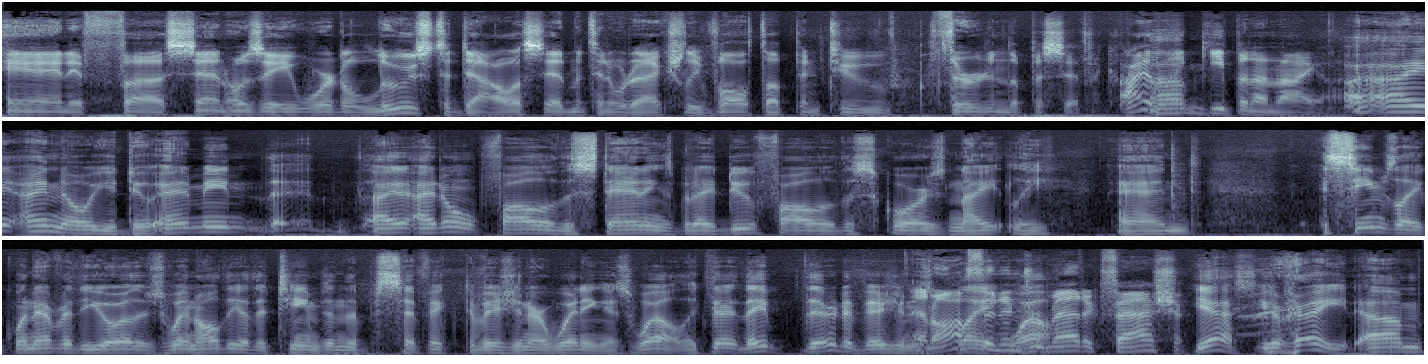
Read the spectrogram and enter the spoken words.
And if uh, San Jose were to lose to Dallas, Edmonton would actually vault up into third in the Pacific. I like keeping an eye on. it. I, I know you do. I mean, I, I don't follow the standings, but I do follow the scores nightly. And it seems like whenever the Oilers win, all the other teams in the Pacific Division are winning as well. Like they their division is and often in well. dramatic fashion. Yes, you're right. Um,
